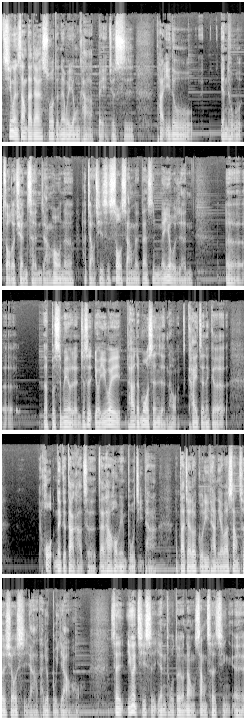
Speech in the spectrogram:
新闻上大家说的那位用卡北，就是他一路沿途走了全程，然后呢，他脚其实受伤了，但是没有人，呃。呃，不是没有人，就是有一位他的陌生人哦，开着那个货那个大卡车，在他后面补给他，大家都鼓励他，你要不要上车休息呀？他就不要哦。所以，因为其实沿途都有那种上车请呃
